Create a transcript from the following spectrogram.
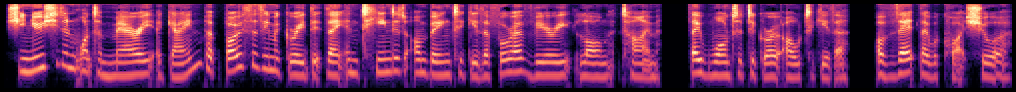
She knew she didn't want to marry again, but both of them agreed that they intended on being together for a very long time. They wanted to grow old together. Of that, they were quite sure.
